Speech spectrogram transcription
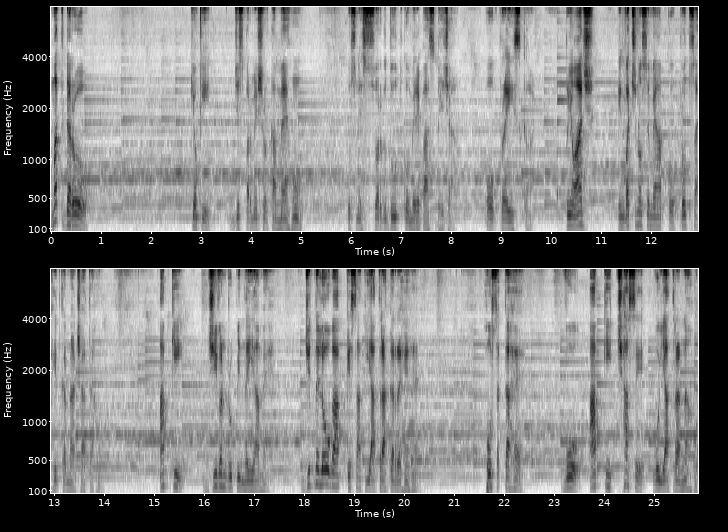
मत डरो, क्योंकि जिस परमेश्वर का मैं हूँ, उसने स्वर्गदूत को मेरे पास भेजा। ओ प्रेस गॉड प्रियो, आज इन वचनों से मैं आपको प्रोत्साहित करना चाहता हूँ। आपकी जीवन रूपी नैया में जितने लोग आपके साथ यात्रा कर रहे हैं, हो सकता है वो आपकी इच्छा से वो यात्रा ना हो,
